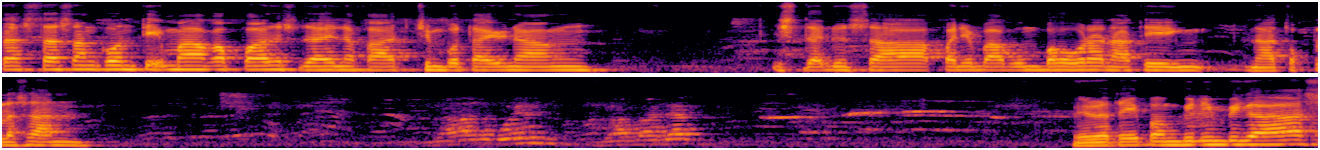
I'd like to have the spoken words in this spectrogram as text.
tas-tas ang konti mga kapalos dahil nakachimbo tayo ng isda dun sa panibagong bahuran nating natuklasan. Meron tayo pambiling bigas,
